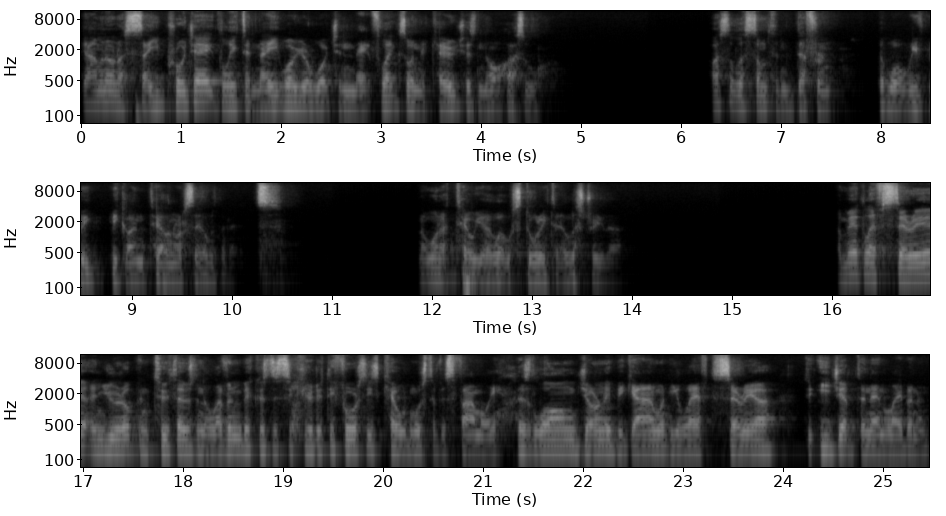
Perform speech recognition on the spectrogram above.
Jamming on a side project late at night while you're watching Netflix on the couch is not hustle. Hustle is something different than what we've begun telling ourselves that it is. And I want to tell you a little story to illustrate that. Ahmed left Syria and Europe in 2011 because the security forces killed most of his family. His long journey began when he left Syria to Egypt and then Lebanon.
